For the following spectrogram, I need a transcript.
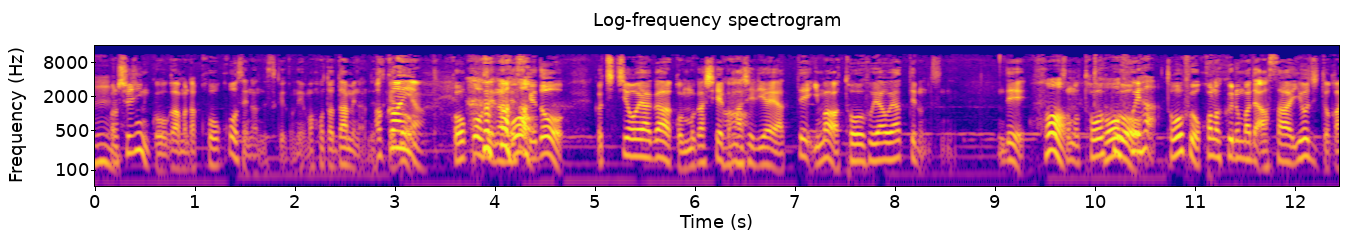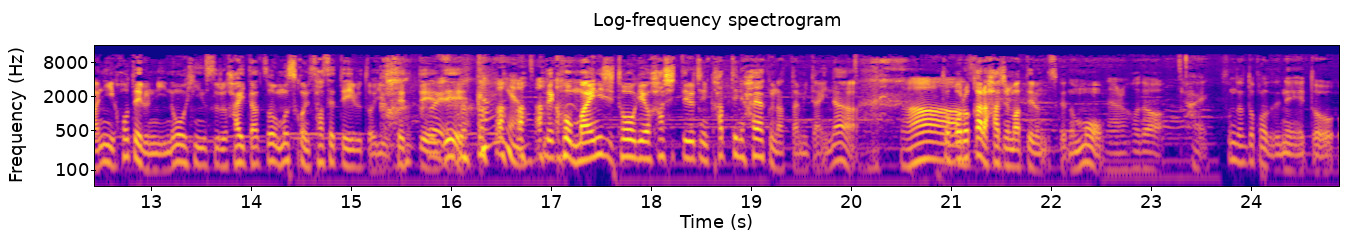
うん。この主人公がまだ高校生なんですけどね、まあ、本当はダメなんですけど。高校生なんですけど父親がこう昔結構走り屋やって今は豆腐屋をやってるんですねでその豆腐を豆腐をこの車で朝4時とかにホテルに納品する配達を息子にさせているという設定で でこう毎日峠を走っているうちに勝手に速くなったみたいなところから始まってるんですけども、なるほど。はい、そんなところでね、えっと、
